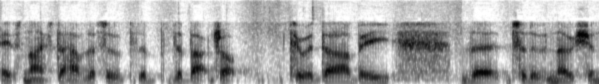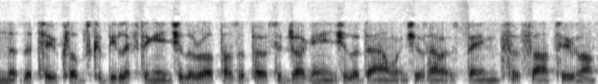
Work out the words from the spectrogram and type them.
it's nice to have the sort of the, the backdrop to a derby, the sort of notion that the two clubs could be lifting each other up as opposed to dragging each other down, which is how it's been for far too long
